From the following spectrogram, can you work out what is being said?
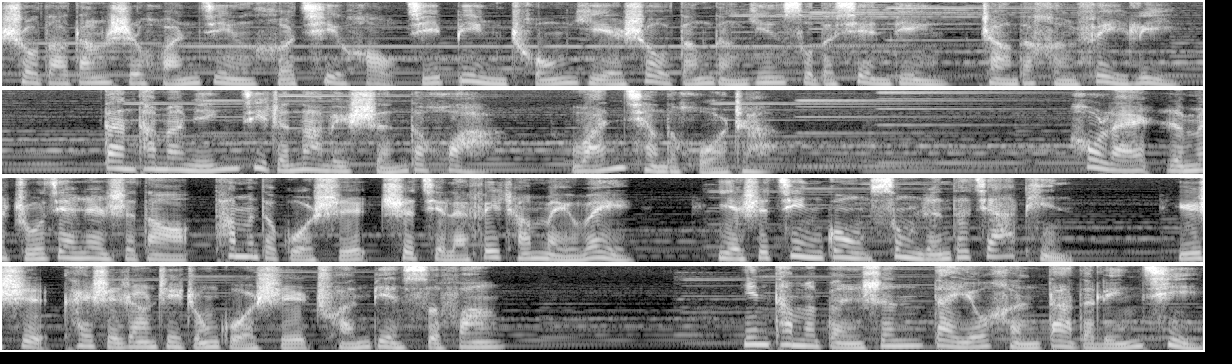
受到当时环境和气候及病虫、野兽等等因素的限定，长得很费力，但他们铭记着那位神的话，顽强地活着。后来，人们逐渐认识到，他们的果实吃起来非常美味，也是进贡送人的佳品，于是开始让这种果实传遍四方。因它们本身带有很大的灵气，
